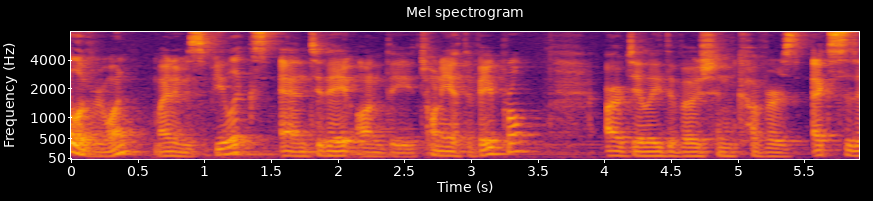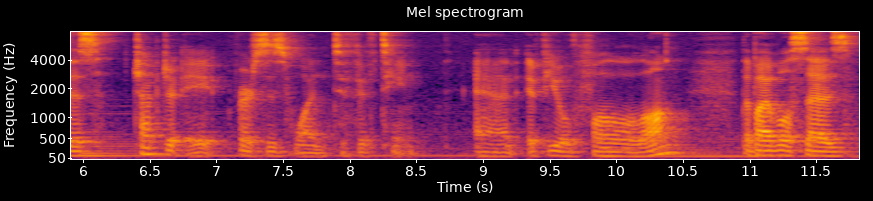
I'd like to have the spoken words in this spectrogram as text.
Hello everyone, my name is Felix and today on the 20th of April, our daily devotion covers Exodus chapter 8 verses 1 to 15. And if you'll follow along, the Bible says,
